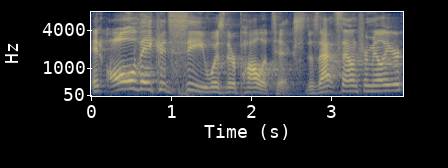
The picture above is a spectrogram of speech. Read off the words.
and all they could see was their politics. Does that sound familiar?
